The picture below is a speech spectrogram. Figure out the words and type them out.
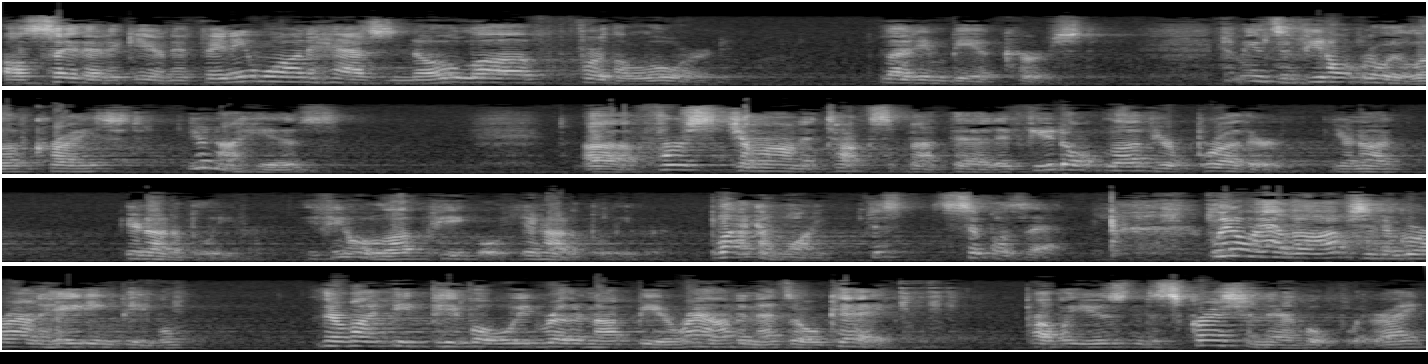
I'll say that again. If anyone has no love for the Lord, let him be accursed. That means if you don't really love Christ, you're not his. Uh, First John, it talks about that. If you don't love your brother, you're not, you're not a believer. If you don't love people, you're not a believer. Black and white. Just simple as that. We don't have the option to go around hating people. There might be people we'd rather not be around, and that's okay. Probably using discretion there, hopefully, right?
